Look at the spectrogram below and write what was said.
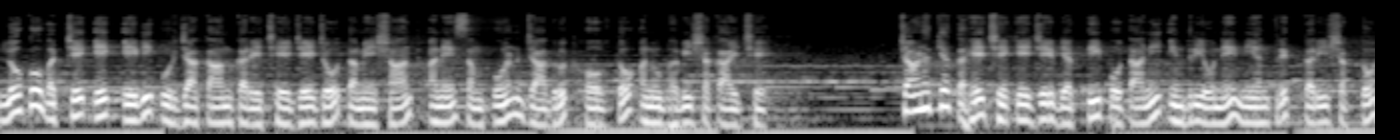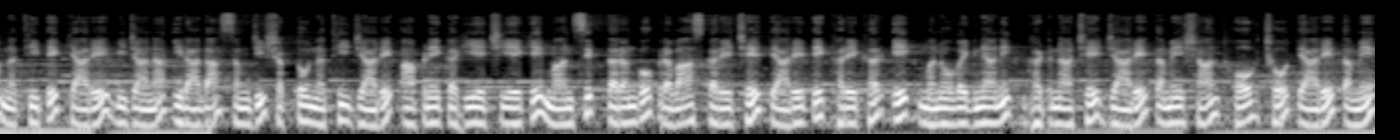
લોકો વચ્ચે એક એવી ઊર્જા કામ કરે છે જે જો તમે શાંત અને સંપૂર્ણ જાગૃત હોવ તો અનુભવી શકાય છે. ચાણક્ય કહે છે કે જે વ્યક્તિ પોતાની ઇન્દ્રિયોને નિયંત્રિત કરી શકતો નથી તે ક્યારેય બીજાના ઈરાદા સમજી શકતો નથી. જ્યારે આપણે કહીએ છીએ કે માનસિક તરંગો પ્રવાસ કરે છે ત્યારે તે ખરેખર એક મનોવૈજ્ઞાનિક ઘટના છે. જ્યારે તમે શાંત હોવ છો ત્યારે તમે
